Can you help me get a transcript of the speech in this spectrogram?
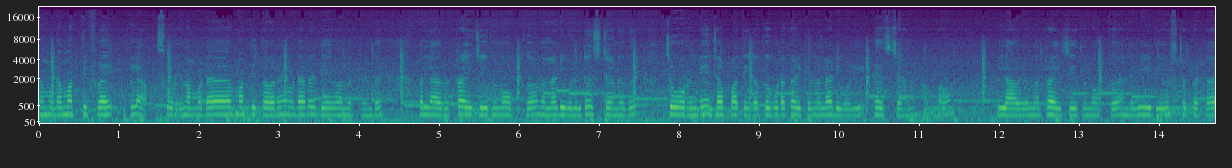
നമ്മുടെ മത്തി ഫ്രൈ അല്ല സോറി നമ്മുടെ മത്തിത്തോരൻ ഇവിടെ റെഡിയായി വന്നിട്ടുണ്ട്. അപ്പോൾ എല്ലാവരും ട്രൈ ചെയ്ത് നോക്കുക. നല്ല അടിപൊളി ടേസ്റ്റാണിത് ചോറിന്റെയും ചപ്പാത്തിയുടെ ഒക്കെ കൂടെ കഴിക്കുന്ന നല്ല അടിപൊളി ടേസ്റ്റാണ് അപ്പോൾ എല്ലാവരും ഒന്ന് ട്രൈ ചെയ്ത് നോക്കുക. എന്റെ വീഡിയോ ഇഷ്ടപ്പെട്ടാൽ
